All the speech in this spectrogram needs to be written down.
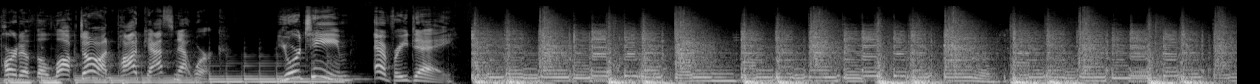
Part of the Locked On Podcast Network. Your team every day.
